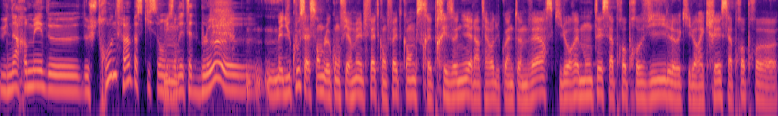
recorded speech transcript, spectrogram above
une armée de, de Schtroumpfs, hein, parce qu'ils sont, ils Mm. ont des têtes bleues. euh. Mais du coup, ça semble confirmer le fait qu'en fait, Kang serait prisonnier à l'intérieur du Quantumverse, qu'il aurait monté sa propre ville, qu'il aurait créé sa propre,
